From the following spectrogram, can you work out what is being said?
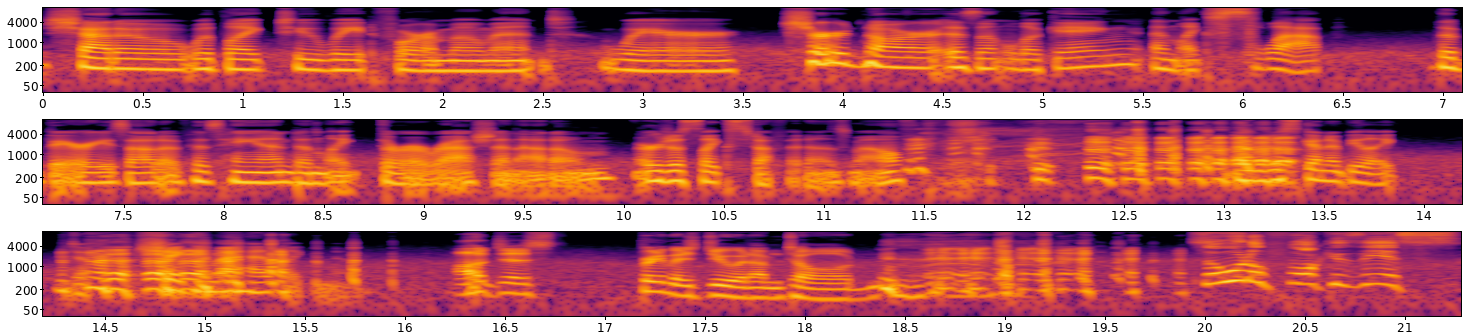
Shadow would like to wait for a moment where Churdnar isn't looking and like slap the berries out of his hand and like throw a ration at him or just like stuff it in his mouth. I'm just gonna be like don't- shaking my head like no. I'll just pretty much do what I'm told. So what the fuck is this?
